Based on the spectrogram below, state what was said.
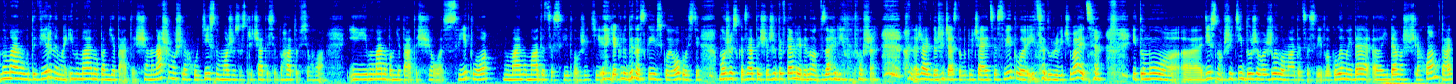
ми маємо бути вірними і ми маємо пам'ятати, що на нашому шляху дійсно може зустрічатися багато всього. І ми маємо пам'ятати, що світло ми маємо мати це світло в житті. Як людина з Київської області можу сказати, що жити в темряві ну, взагалі не дуже. На жаль, дуже часто виключається світло, і це дуже відчувається. І тому е, дійсно в житті дуже важливо мати це світло. Коли ми йде, е, йдемо шляхом, так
